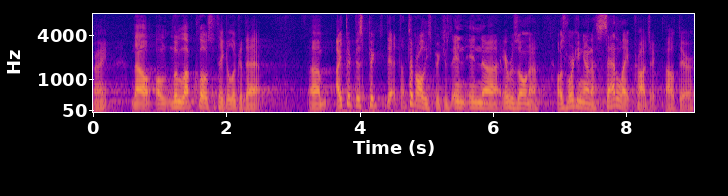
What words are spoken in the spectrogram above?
All right? Now, a little up close, we'll take a look at that. Um, I took this pic I took all these pictures in, in uh, Arizona. I was working on a satellite project out there.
